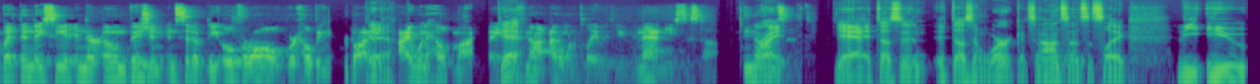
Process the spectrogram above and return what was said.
but then they see it in their own vision instead of the overall we're helping everybody yeah. i want to help my way yeah. if not i don't want to play with you and that needs to stop nonsense. right yeah it doesn't it doesn't work it's nonsense it's like the you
